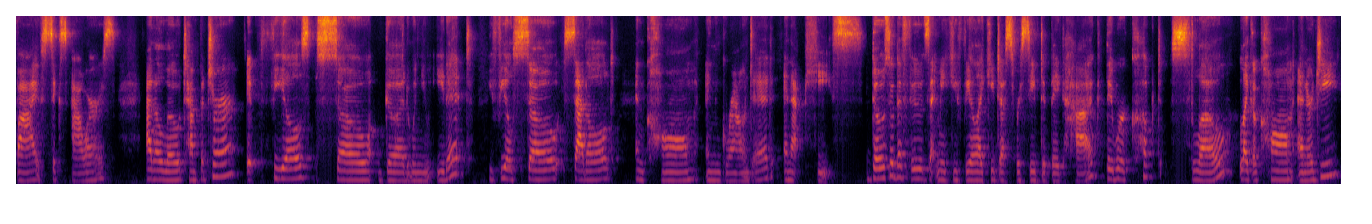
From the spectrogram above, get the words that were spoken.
five, six hours at a low temperature. It feels so good when you eat it. You feel so settled and calm and grounded and at peace. Those are the foods that make you feel like you just received a big hug. They were cooked slow, like a calm energy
